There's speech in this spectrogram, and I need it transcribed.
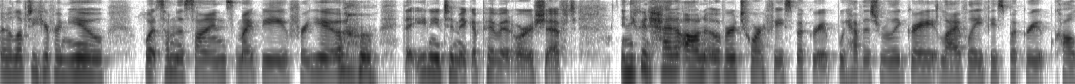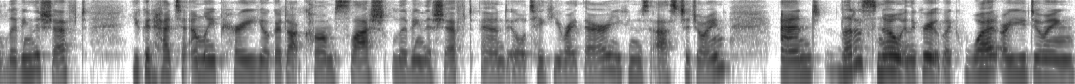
I'd love to hear from you what some of the signs might be for you that you need to make a pivot or a shift. And you can head on over to our Facebook group. We have this really great, lively Facebook group called Living the Shift you can head to emilyperryyoga.com slash living the shift and it will take you right there. You can just ask to join and let us know in the group, like what are you doing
